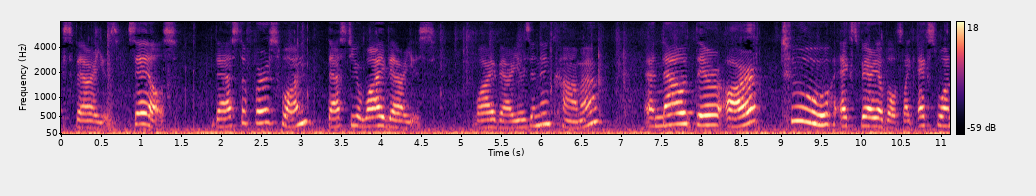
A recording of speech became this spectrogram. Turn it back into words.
x values. Sales, that's the first one. That's your y values. Y values and then comma. And now there are two x variables like x1,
